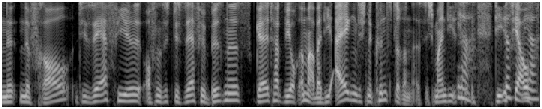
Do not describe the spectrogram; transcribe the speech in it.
eine ne Frau, die sehr viel, offensichtlich sehr viel Business, Geld hat, wie auch immer, aber die eigentlich eine Künstlerin ist. Ich meine, die ist, Ja, die ist das- ja auch, ja,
